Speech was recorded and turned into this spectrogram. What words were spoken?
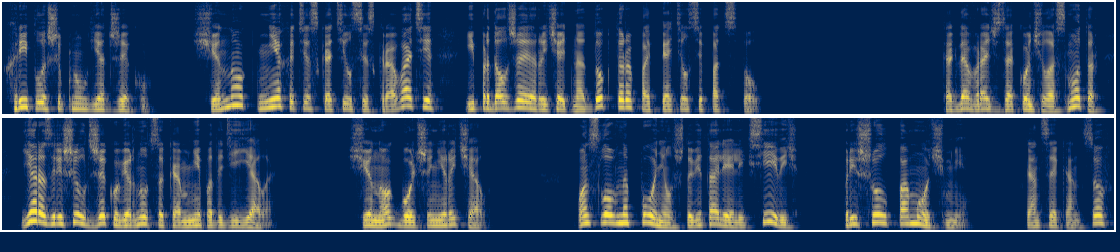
Хрипло шепнул я Джеку. Щенок нехотя скатился с кровати и, продолжая рычать на доктора, попятился под стол. Когда врач закончил осмотр, я разрешил Джеку вернуться ко мне под одеяло. Щенок больше не рычал. Он словно понял, что Виталий Алексеевич пришел помочь мне. В конце концов,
